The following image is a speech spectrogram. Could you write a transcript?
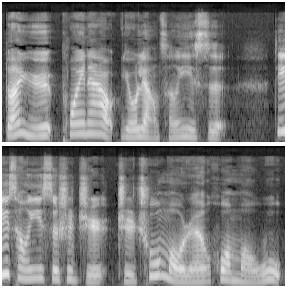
短语 point out 有两层意思，第一层意思是指指出某人或某物，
